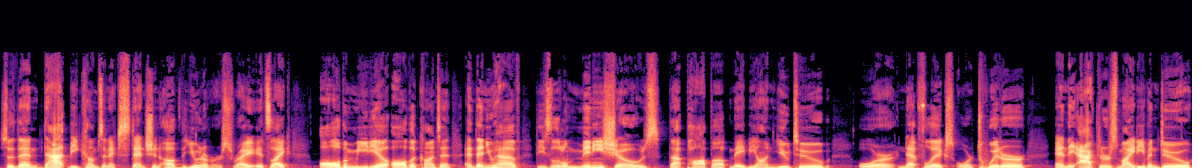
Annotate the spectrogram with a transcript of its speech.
So then that becomes an extension of the universe, right? It's like all the media, all the content, and then you have these little mini shows that pop up, maybe on YouTube or Netflix or Twitter. And the actors might even do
